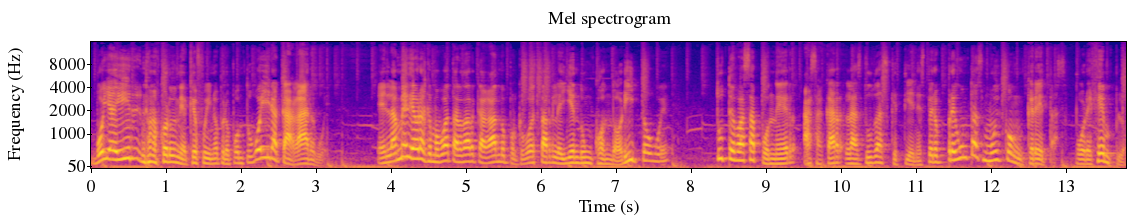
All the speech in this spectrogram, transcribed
voy a ir, no me acuerdo ni a qué fui, ¿no? Pero pon tú, voy a ir a cagar, güey. En la media hora que me voy a tardar cagando porque voy a estar leyendo un condorito, güey. Tú te vas a poner a sacar las dudas que tienes, pero preguntas muy concretas. Por ejemplo,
